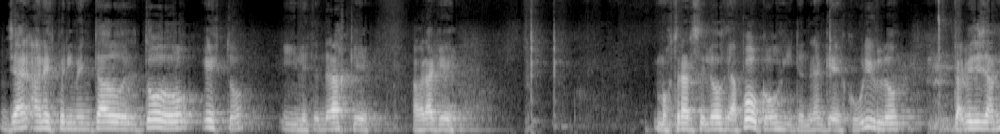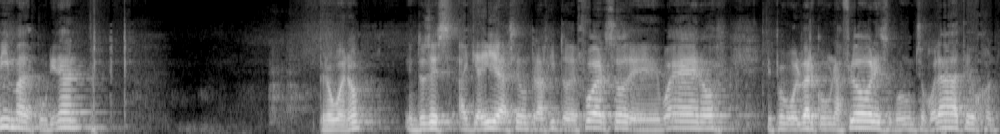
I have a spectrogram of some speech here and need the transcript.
ya han experimentado del todo esto y les tendrás que, habrá que mostrárselos de a poco y tendrán que descubrirlo. Tal vez ellas mismas descubrirán. Pero bueno, entonces hay que ahí hacer un trabajito de esfuerzo, de bueno, después volver con unas flores o con un chocolate o con,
